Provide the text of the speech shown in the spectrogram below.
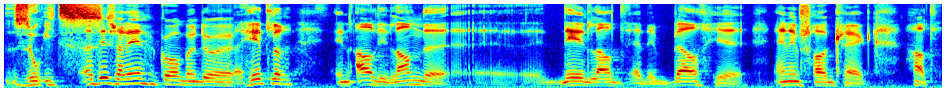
zoiets... Het is alleen gekomen door Hitler in al die landen, eh, Nederland en in België en in Frankrijk, had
